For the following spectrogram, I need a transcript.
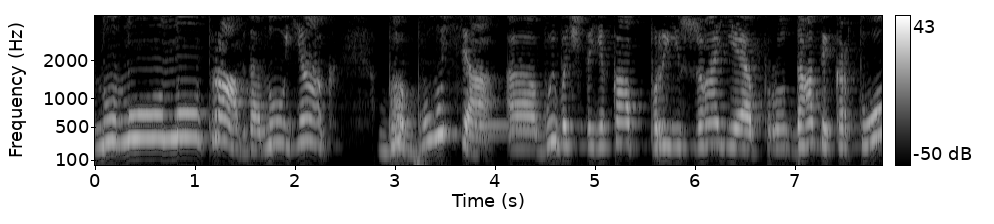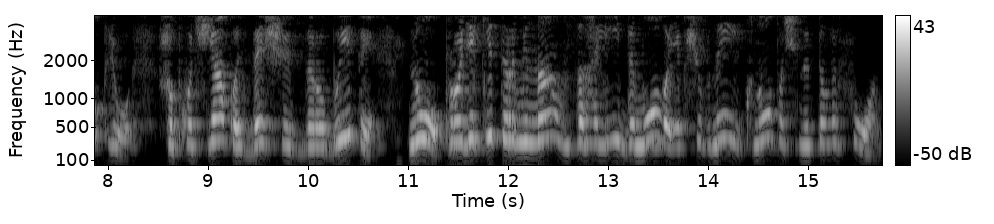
ну, ну, ну, правда, ну як? Бабуся, е, вибачте, яка приїжджає продати картоплю, щоб хоч якось десь щось заробити. Ну, про який термінал взагалі йде мова, якщо в неї кнопочний телефон?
